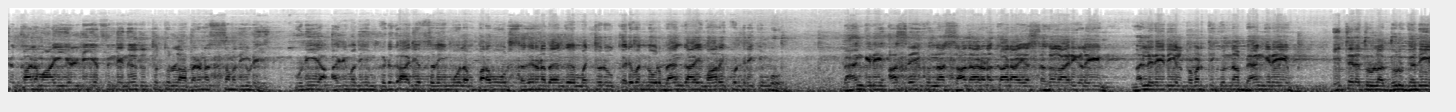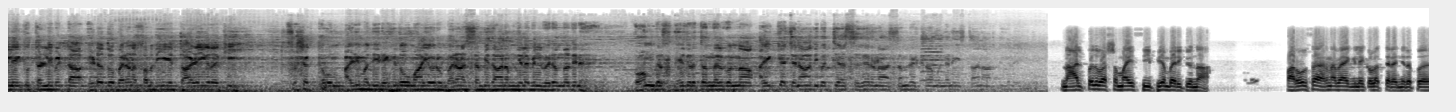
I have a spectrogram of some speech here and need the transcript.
വർഷക്കാലമായി L D എഫിന്റെ നേതൃത്വത്തിലുള്ള ഭരണസമിതിയുടെ പുതിയ അഴിമതിയും കെടുകാര്യസ്ഥതയും മൂലം പറവൂർ സഹകരണ ബാങ്ക് മറ്റൊരു കരുവന്നൂർ ബാങ്കായി മാറിക്കൊണ്ടിരിക്കുമ്പോൾ ബാങ്കിനെ ആശ്രയിക്കുന്ന സാധാരണക്കാരായ സഹകാരികളെയും നല്ല രീതിയിൽ പ്രവർത്തിക്കുന്ന ബാങ്കിനെയും ഇത്തരത്തിലുള്ള ദുർഗതിയിലേക്ക് തള്ളിവിട്ട ഇടതു ഭരണസമിതിയെ താഴെയിറക്കി സുശക്തവും അഴിമതി രഹിതവുമായ ഒരു ഭരണ സംവിധാനം നിലവിൽ വരുന്നതിന് കോൺഗ്രസ് നേതൃത്വം നൽകുന്ന ഐക്യ ജനാധിപത്യ സഹകരണ സംരക്ഷണ മുന്നണി സ്ഥാനാർത്ഥികളെ. നാൽപ്പത് വർഷമായി സി പി എം ഭരിക്കുന്ന പറവൂർ സഹകരണ ബാങ്കിലേക്കുള്ള തെരഞ്ഞെടുപ്പ്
